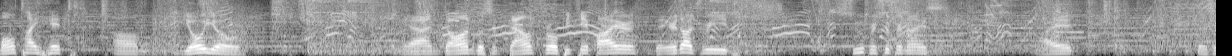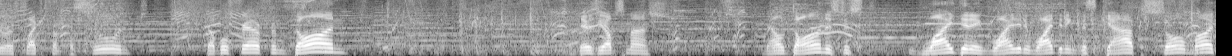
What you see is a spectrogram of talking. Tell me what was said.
multi-hit um, yo-yo. Yeah, and Dawn goes for down throw, PK Fire, the air dodge read. Super, super nice. Alright. There's a reflect from Hasoon. Double fair from Dawn. And there's the up smash. Now Dawn is just widening, widening, widening this gap so much.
